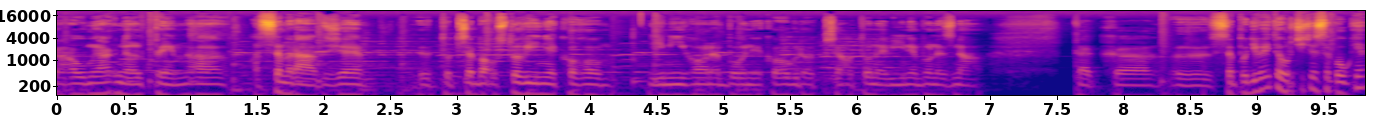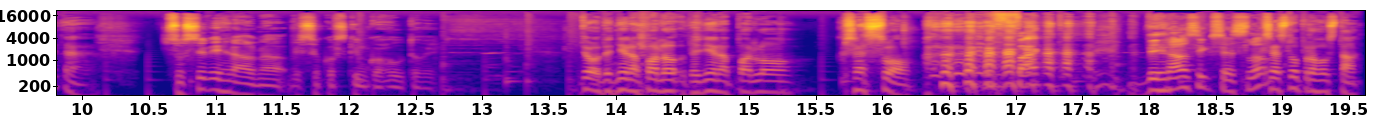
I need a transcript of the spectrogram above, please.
právům nějak nelpím a, a jsem rád, že to třeba osloví někoho jiného nebo někoho, kdo třeba to neví nebo nezná. Tak uh, se podívejte, určitě se koukněte. Co jsi vyhrál na Vysokovském kohoutovi? Jo, teď mě napadlo, teď mě napadlo křeslo. Fakt? Vyhrál si křeslo? Křeslo pro hosta.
